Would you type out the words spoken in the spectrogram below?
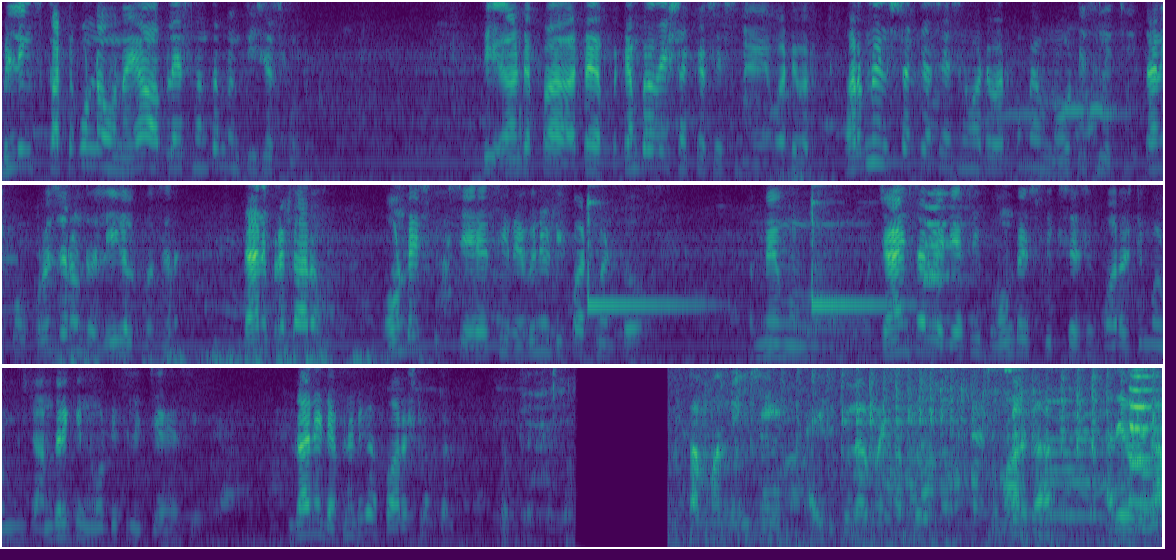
బిల్డింగ్స్ కట్టకుండా ఉన్నాయో ఆ ప్లేస్ అంతా మేము తీసేసుకుంటాం అంటే అంటే టెంపరీ స్ట్రక్చర్స్ వేసిన వాటి వరకు పర్మనెంట్ స్ట్రక్చర్స్ వేసిన వాటి వరకు మేము నోటీసులు ఇచ్చి దానికి ఒక ప్రొసీజర్ ఉంటుంది లీగల్ ప్రొసీజర్ దాని ప్రకారం బౌండరీస్ ఫిక్స్ చేసి రెవెన్యూ డిపార్ట్మెంట్తో మేము జాయింట్ సర్వే చేసి బౌండరీస్ ఫిక్స్ చేసి ఫారెస్ట్ డిపార్ట్మెంట్కి అందరికీ నోటీసులు ఇచ్చేసి దాన్ని డెఫినెట్గా ఫారెస్ట్లో సంబంధించి ఐదు కిలోమీటర్లు సుమారుగా అదేవిధంగా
